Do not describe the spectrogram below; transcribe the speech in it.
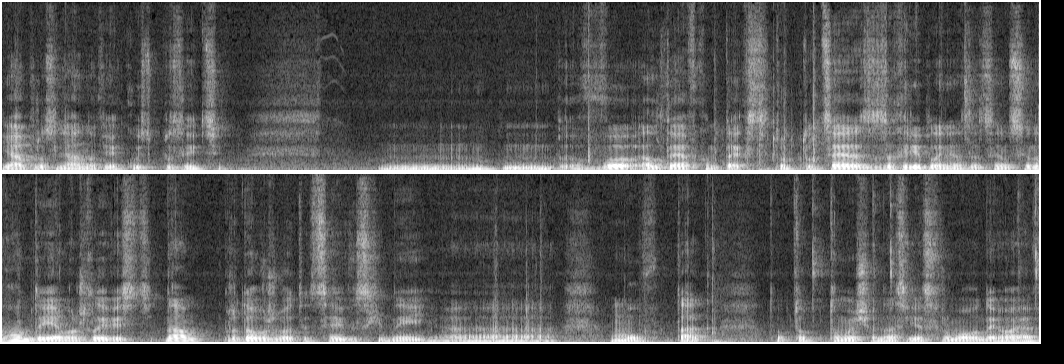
я б розглянув якусь позицію в LTF контексті. Тобто це закріплення за цим свінгом дає можливість нам продовжувати цей висхідний е, мув. Так? Тобто, тому що в нас є сформований ОФ,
